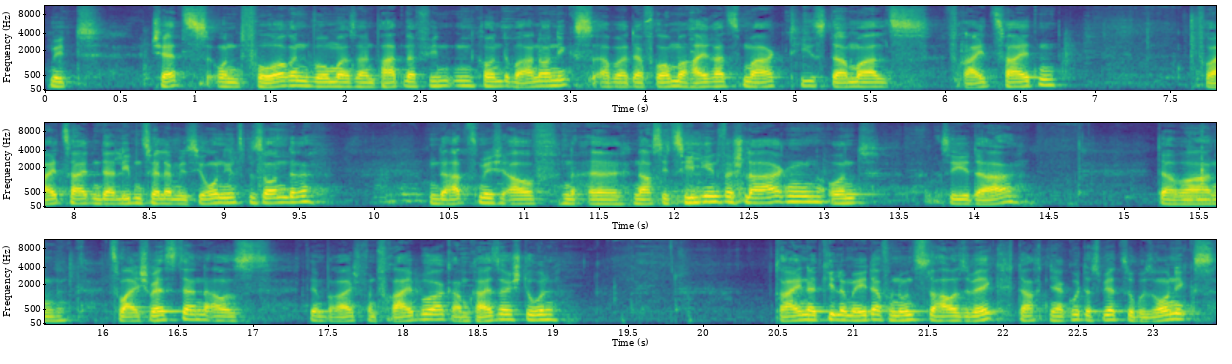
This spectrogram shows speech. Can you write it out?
mit Chats und Foren, wo man seinen Partner finden konnte, war noch nichts. Aber der fromme Heiratsmarkt hieß damals Freizeiten. Freizeiten der Liebenzweller Mission insbesondere. Und da hat es mich auf, äh, nach Sizilien verschlagen und siehe da, da waren zwei Schwestern aus dem Bereich von Freiburg am Kaiserstuhl. 300 Kilometer von uns zu Hause weg, dachten, ja gut, das wird sowieso nichts.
